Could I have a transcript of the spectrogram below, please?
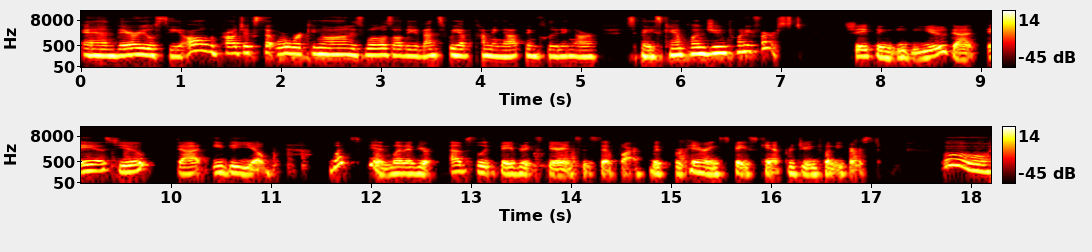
And there you'll see all the projects that we're working on, as well as all the events we have coming up, including our Space Camp on June 21st. Shapingedu.asu.edu. What's been one of your absolute favorite experiences so far with preparing Space Camp for June 21st? Ooh,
